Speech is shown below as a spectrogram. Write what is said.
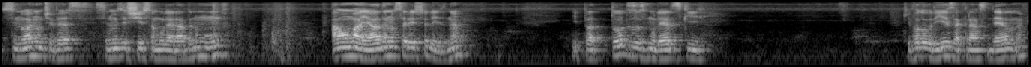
se nós não tivesse, se não existisse a mulherada no mundo, a almaiada não seria feliz, né? E para todas as mulheres que que valoriza a classe dela, né?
